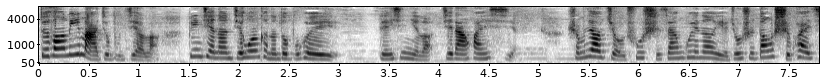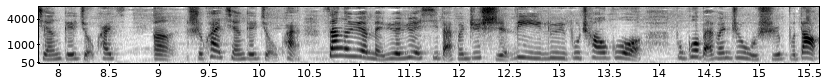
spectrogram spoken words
对方立马就不借了，并且呢结婚可能都不会联系你了，皆大欢喜。什么叫九出十三归呢？也就是当十块钱给九块，呃，十块钱给九块，三个月每月月息百分之十，利率不超过不过百分之五十不到。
